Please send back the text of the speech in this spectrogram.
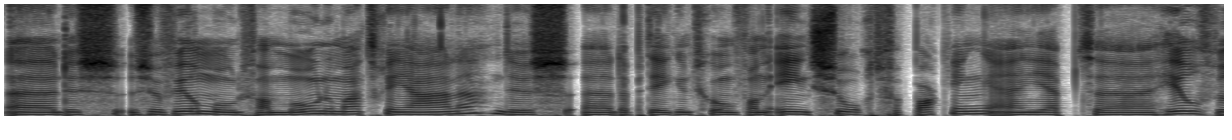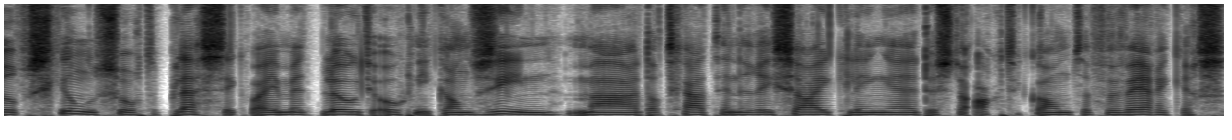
Uh, dus zoveel mogelijk van monomaterialen. Dus uh, dat betekent gewoon van één soort verpakking. En je hebt uh, heel veel verschillende soorten plastic waar je met blote oog niet kan zien. Maar dat gaat in de recycling, dus de achterkant, de verwerkers.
